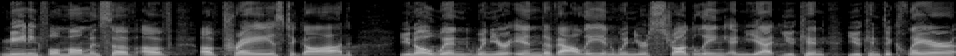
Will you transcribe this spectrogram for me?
meaningful moments of, of, of praise to God. You know, when, when you're in the valley and when you're struggling, and yet you can, you can declare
